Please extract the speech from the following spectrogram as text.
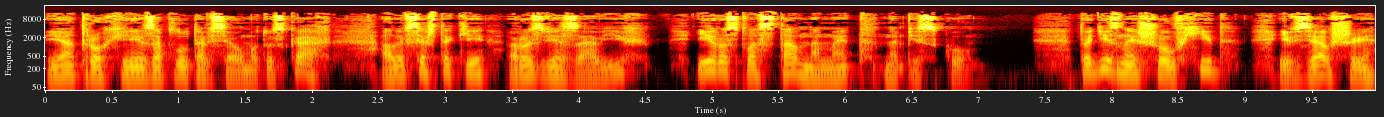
Я трохи заплутався у мотузках, але все ж таки розв'язав їх і розпластав намет на піску. Тоді знайшов вхід і, взявши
